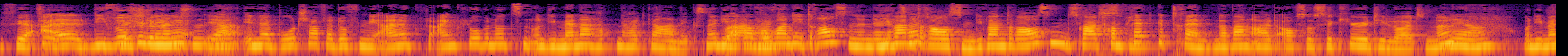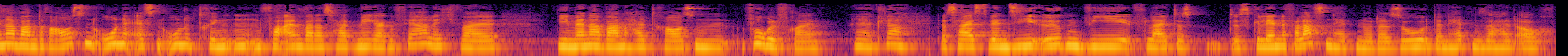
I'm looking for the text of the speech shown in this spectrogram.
für, all die so viele Flüchtlinge Menschen, ja, ja. in der Botschaft. Da durften die ein Klo benutzen und die Männer hatten halt gar nichts. Ne? Die aber wo halt, waren die draußen in der die waren Zeit? draußen, die waren draußen, es war halt komplett getrennt. Und da waren halt auch so Security-Leute, ne? Ja. Und die Männer waren draußen, ohne Essen, ohne Trinken. Und vor allem war das halt mega gefährlich, weil die Männer waren halt draußen vogelfrei. Ja, klar. Das heißt, wenn sie irgendwie vielleicht das, das Gelände verlassen hätten oder so, dann hätten sie halt auch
